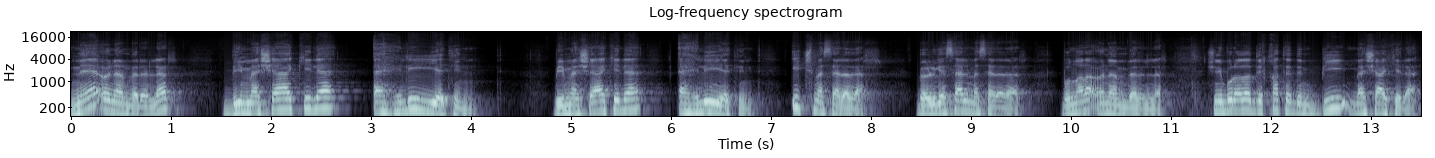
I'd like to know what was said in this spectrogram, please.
Neye önem verirler? Bi meşakile ehliyetin. Bi meşakile ehliyetin. İç meseleler, bölgesel meseleler bunlara önem verirler. Şimdi burada dikkat edin bi meşakile.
